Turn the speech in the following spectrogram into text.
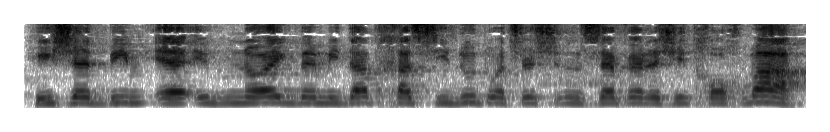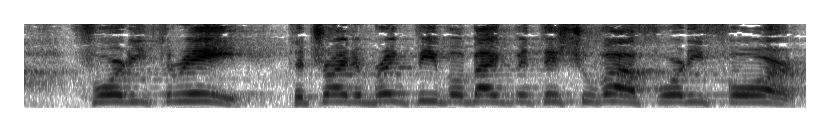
he should be uh, noeg b'midat chasidut, what's written in Sefer Reshit Chochmah. 43, to try to bring people back b'teshuvah. 44,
